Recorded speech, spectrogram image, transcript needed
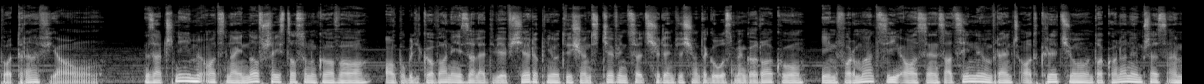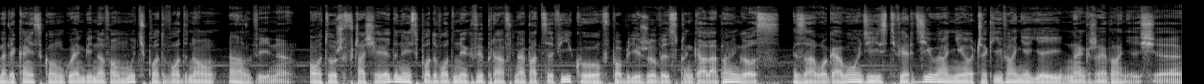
potrafią. Zacznijmy od najnowszej stosunkowo, opublikowanej zaledwie w sierpniu 1978 roku, informacji o sensacyjnym wręcz odkryciu dokonanym przez amerykańską głębinową łódź podwodną Alvin. Otóż w czasie jednej z podwodnych wypraw na Pacyfiku w pobliżu wysp Galapagos, załoga łodzi stwierdziła nieoczekiwanie jej nagrzewanie się.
